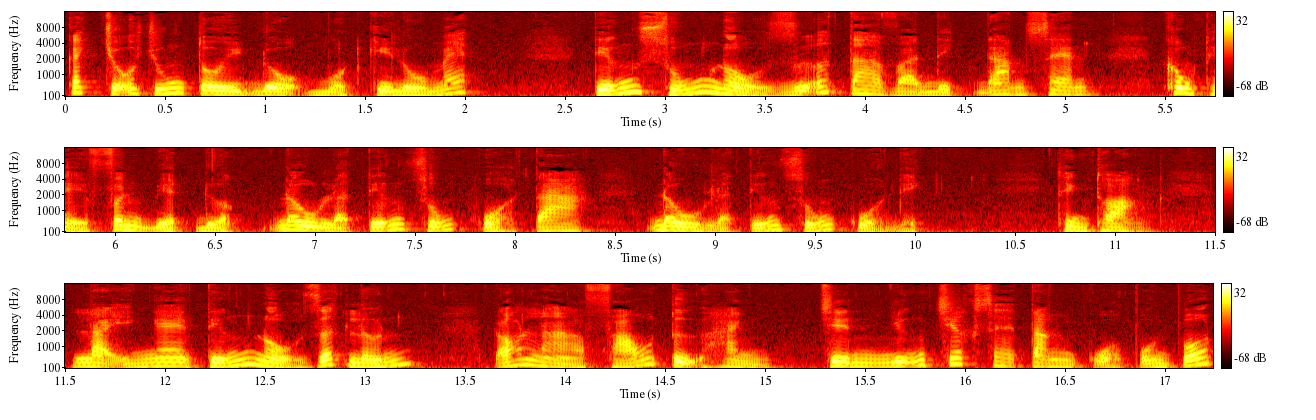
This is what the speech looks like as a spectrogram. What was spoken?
cách chỗ chúng tôi độ 1 km. Tiếng súng nổ giữa ta và địch đan sen, không thể phân biệt được đâu là tiếng súng của ta, đâu là tiếng súng của địch. Thỉnh thoảng lại nghe tiếng nổ rất lớn, đó là pháo tự hành trên những chiếc xe tăng của Pol Pot.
